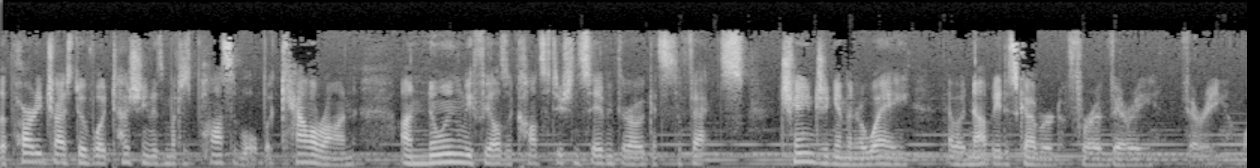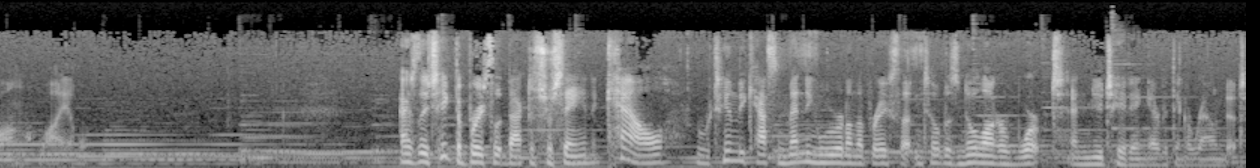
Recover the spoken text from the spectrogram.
The party tries to avoid touching it as much as possible, but Caleron unknowingly fails a constitution saving throw against its effects, changing him in a way that would not be discovered for a very, very long while. As they take the bracelet back to Cersane, Cal routinely casts a Mending Word on the bracelet until it is no longer warped and mutating everything around it.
